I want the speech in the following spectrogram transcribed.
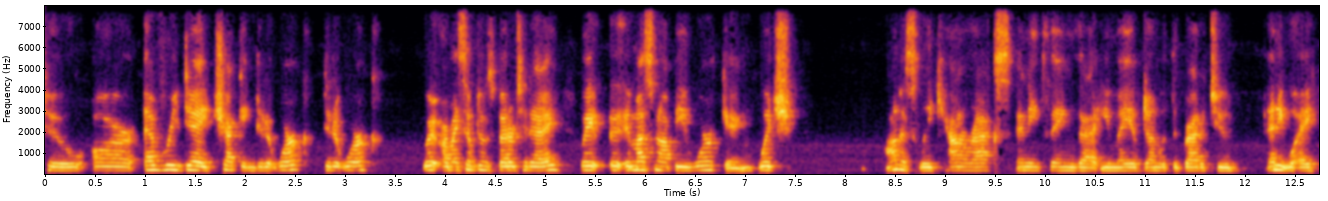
to are every day checking, did it work? Did it work? are my symptoms better today? Wait, it must not be working, which honestly counteracts anything that you may have done with the gratitude anyway.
